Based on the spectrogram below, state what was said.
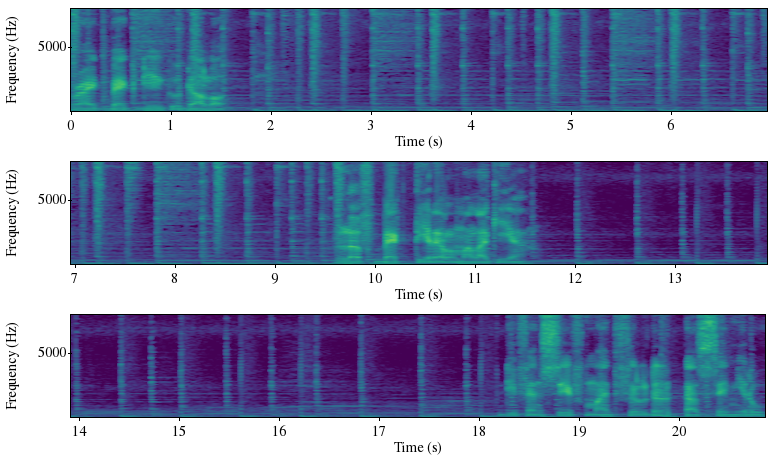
Right back Diego Dalot. Left back Tyrell Malagia. Defensive midfielder Casemiro.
